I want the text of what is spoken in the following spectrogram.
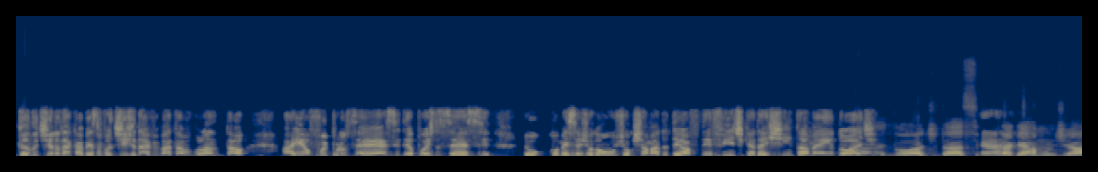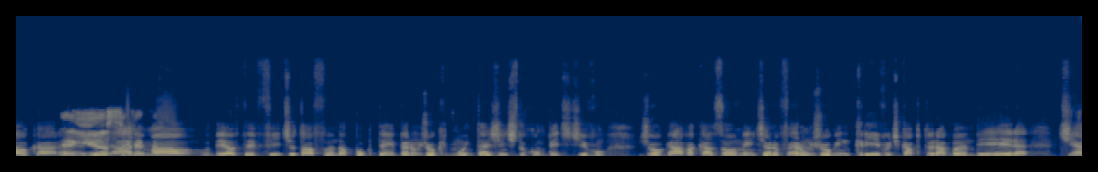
dando tiro na cabeça. De snipe, matava pulando e tal. Aí eu fui pro CS, depois do CS eu comecei a jogar um jogo chamado Day of Defeat, que é da Steam também, Dodge. Ah, Dodge, da Segunda é. Guerra Mundial, cara. É, é isso. É animal. O Day of Defeat eu tava falando há pouco tempo, era um jogo que muita gente do competitivo jogava casualmente, era era, um jogo incrível de capturar bandeira. Tinha.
